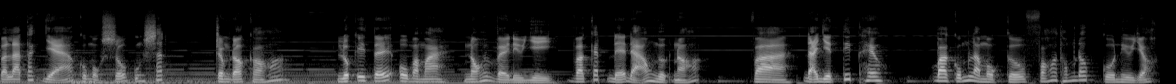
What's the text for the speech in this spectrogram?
và là tác giả của một số cuốn sách, trong đó có Luật y tế Obama nói về điều gì và cách để đảo ngược nó. Và đại dịch tiếp theo, bà cũng là một cựu phó thống đốc của New York.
